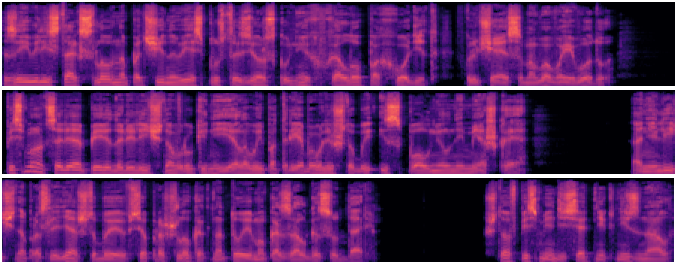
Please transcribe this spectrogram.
Заявились так, словно по чину весь Пустозерск у них в холопах ходит, включая самого воеводу — Письмо царя передали лично в руки Ниелова и потребовали, чтобы исполнил не. Они лично проследят, чтобы все прошло, как на то ему указал государь. Что в письме десятник не знал,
